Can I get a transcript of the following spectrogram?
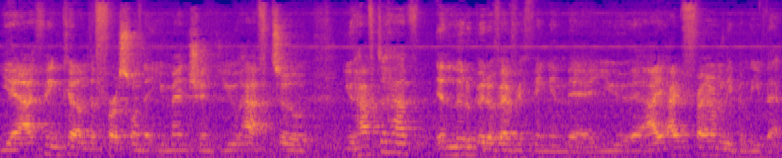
Yeah, I think um, the first one that you mentioned, you have to you have to have a little bit of everything in there. You, I, I firmly believe that.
